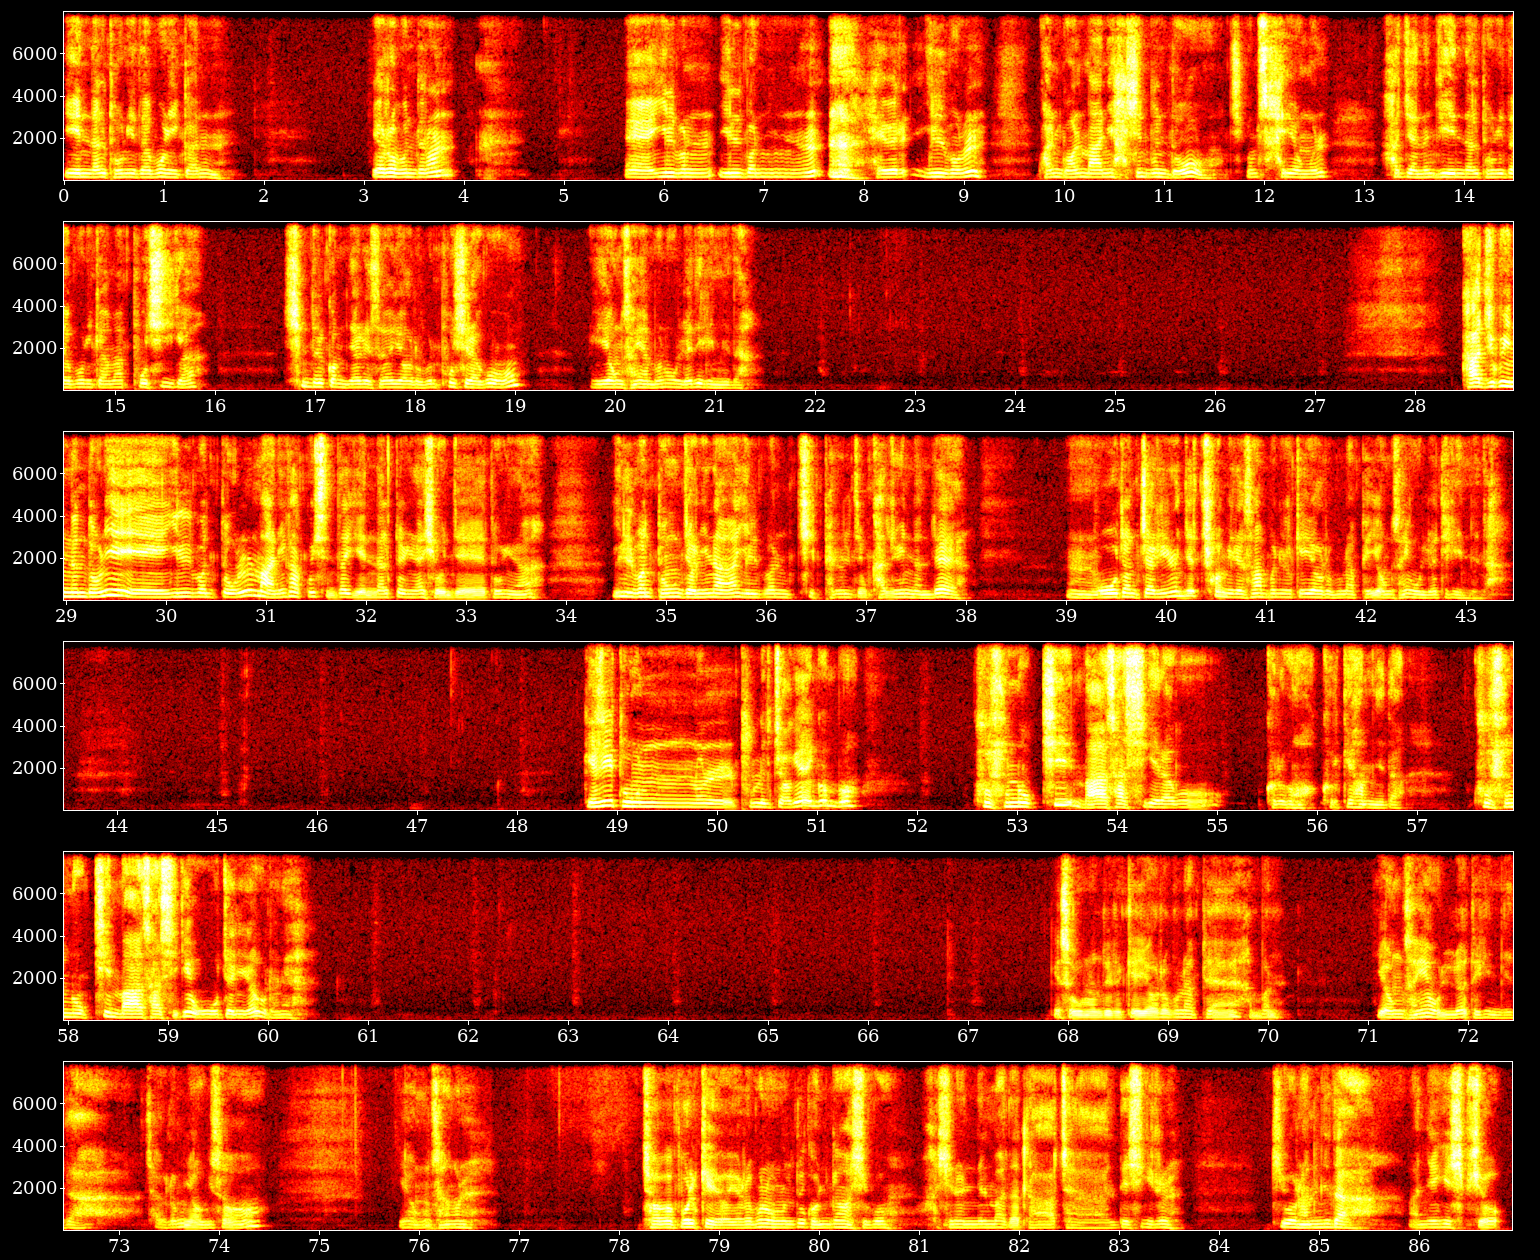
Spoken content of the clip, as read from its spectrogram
옛날 돈이다 보니까 여러분들은 예, 일본, 일본을, 해외, 일본을 관광을 많이 하신 분도 지금 사용을 하지 않는 옛날 돈이다 보니까 아마 보시기가 힘들 겁니다. 그래서 여러분 보시라고 이 영상에 한번 올려드립니다. 가지고 있는 돈이 일본 돈을 많이 갖고 있습니다. 옛날 돈이나 현재 돈이나 일본 동전이나 일본 지폐를 좀 가지고 있는데 음, 5전짜리는 이제 처음이라서 한번 이렇게 여러분 앞에 영상에 올려드립니다. 그래서 이 돈을 부를 적에 이거 뭐 구수노키 마사시계라고 그러고 그렇게 합니다. 구수노키 마사시계 오전이라고 그러네. 그래서 오늘도 이렇게 여러분 앞에 한번 영상에 올려드립니다. 자, 그럼 여기서 영상을 접어 볼게요. 여러분 오늘도 건강하시고 하시는 일마다 다 잘 되시기를 기원합니다. 안녕히 계십시오.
